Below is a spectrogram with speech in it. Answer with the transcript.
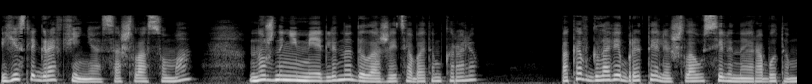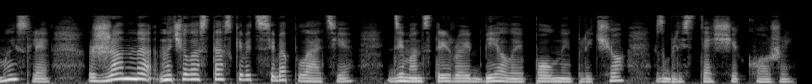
Если графиня сошла с ума, нужно немедленно доложить об этом королю. Пока в голове Бретеля шла усиленная работа мысли, Жанна начала стаскивать с себя платье, демонстрируя белое полное плечо с блестящей кожей.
